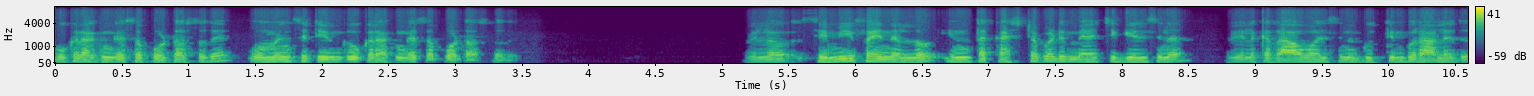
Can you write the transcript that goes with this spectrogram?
ఒక రకంగా సపోర్ట్ వస్తుంది. ఉమెన్స్ టీంకి ఒక రకంగా సపోర్ట్ వస్తుంది. వీళ్ళు సెమీఫైనల్లో ఇంత కష్టపడి మ్యాచ్ గెలిచినా వీళ్ళకి రావాల్సిన గుర్తింపు రాలేదు.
